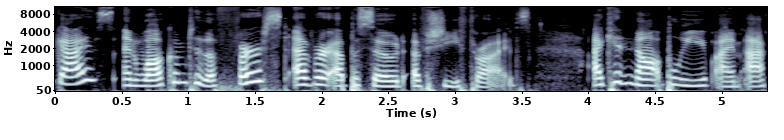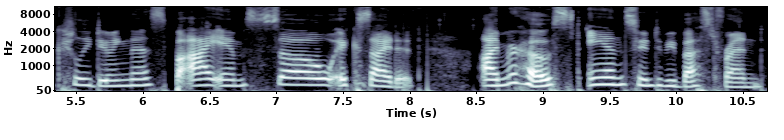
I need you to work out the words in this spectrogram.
Hey guys, and welcome to the first ever episode of She Thrives. I cannot believe I'm actually doing this, but I am so excited. I'm your host and soon to be best friend,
